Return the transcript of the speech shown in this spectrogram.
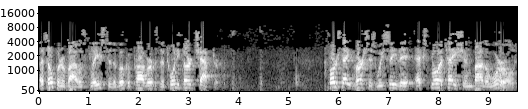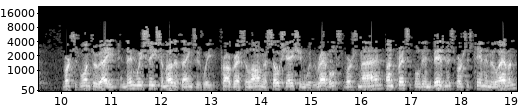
Let's open our Bibles, please, to the book of Proverbs, the 23rd chapter. First eight verses, we see the exploitation by the world, verses 1 through 8, and then we see some other things as we progress along. Association with rebels, verse 9, unprincipled in business, verses 10 and 11,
